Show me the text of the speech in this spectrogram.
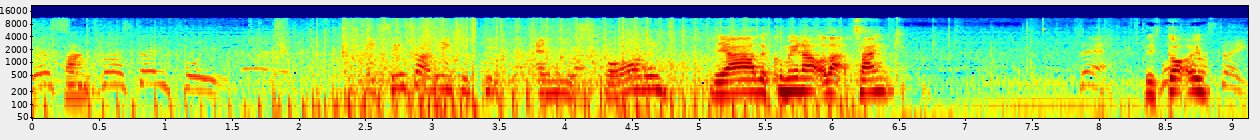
There's some Tank. first aid for you! It seems like these just keep endless spawning. They are. They're coming out of that tank. There! They've got to. aid.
